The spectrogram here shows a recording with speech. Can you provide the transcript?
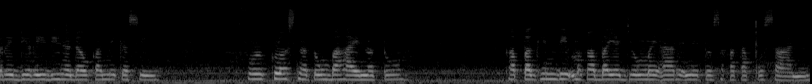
ready ready na daw kami kasi foreclose na tong bahay na to. Kapag hindi makabayad yung may-ari nito sa katapusan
